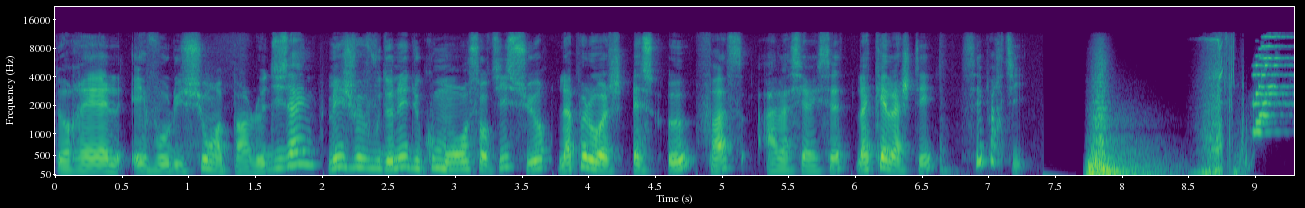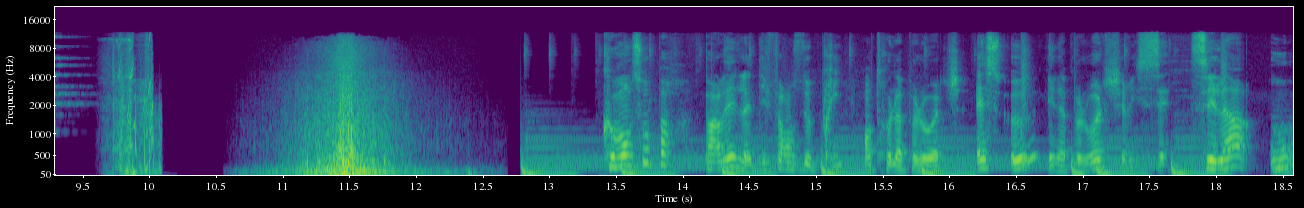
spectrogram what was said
de réelle évolution à part le design, mais je vais vous donner du coup mon ressenti sur l'Apple Watch SE face à la série 7, laquelle acheter, c'est parti Commençons par parler de la différence de prix entre l'Apple Watch SE et l'Apple Watch Series 7. C'est là où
